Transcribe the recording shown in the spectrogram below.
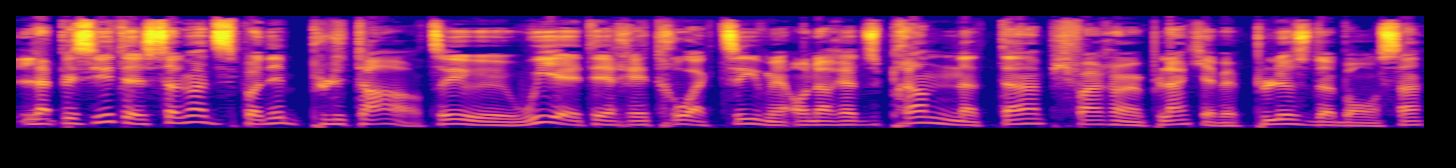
la PCU était seulement disponible plus tard. Tu sais, euh, oui, elle était rétroactive, mais on aurait dû prendre notre temps puis faire un plan qui avait plus de bon sens,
